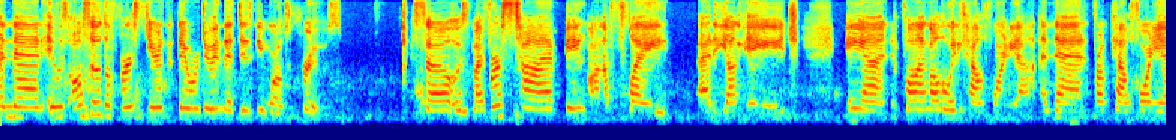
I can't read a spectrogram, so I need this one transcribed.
And then it was also the first year that they were doing the Disney World cruise. So it was my first time being on a flight at a young age and flying all the way to California. And then from California,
